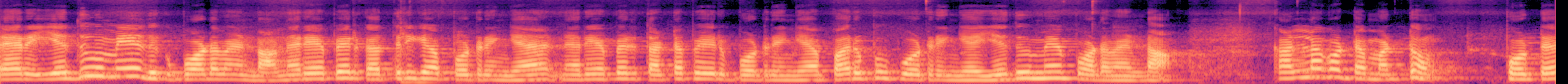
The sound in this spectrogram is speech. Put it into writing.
வேறு எதுவுமே இதுக்கு போட வேண்டாம். நிறைய பேர் கத்திரிக்காய் போடுறீங்க நிறைய பேர் தட்டைப்பயிறு போடுறீங்க பருப்பு போடுறீங்க எதுவுமே போட வேண்டாம். கடலக்கொட்டை மட்டும் போட்டு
